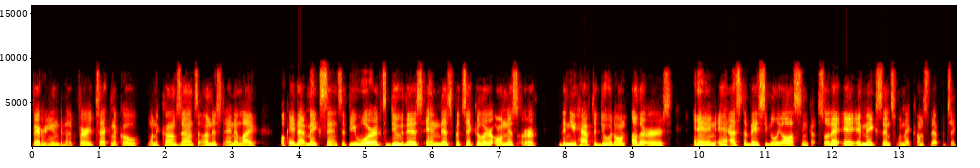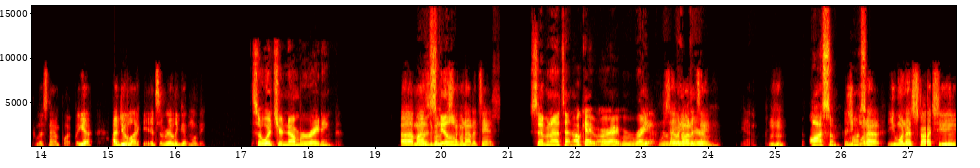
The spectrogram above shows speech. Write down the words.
very in depth, very technical when it comes down to understanding, like, okay, that makes sense. If you were to do this in this particular on this earth, then you have to do it on other earths. And it has to basically all sync up. So that it, it makes sense when that comes to that particular standpoint. But yeah, I do like it. It's a really good movie. So what's your number rating? Uh, mine's going to be seven out of ten. Seven out of ten. Okay, all right, we're right. Yeah, we're seven right out of there. ten. Awesome. 'Cause You awesome. want to you want to start to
